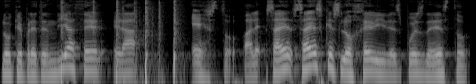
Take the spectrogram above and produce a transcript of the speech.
Lo que pretendía hacer era esto, ¿vale? ¿Sabes, ¿Sabes qué es lo heavy después de esto?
